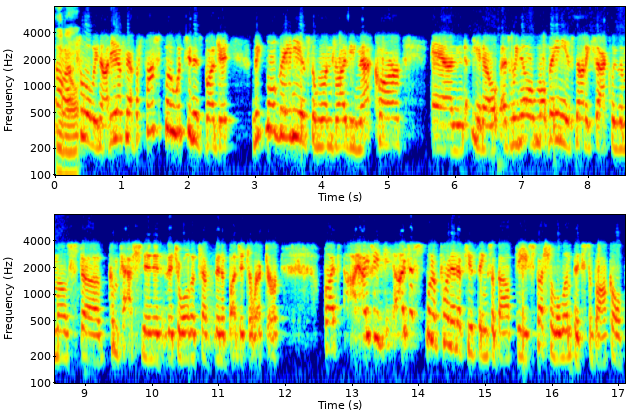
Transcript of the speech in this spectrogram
you No, know, absolutely not. He doesn't have the first clue what's in his budget. Mick Mulvaney is the one driving that car. And, you know, as we know, Mulvaney is not exactly the most uh, compassionate individual that's ever been a budget director. But I, I think I just want to point out a few things about the Special Olympics debacle.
